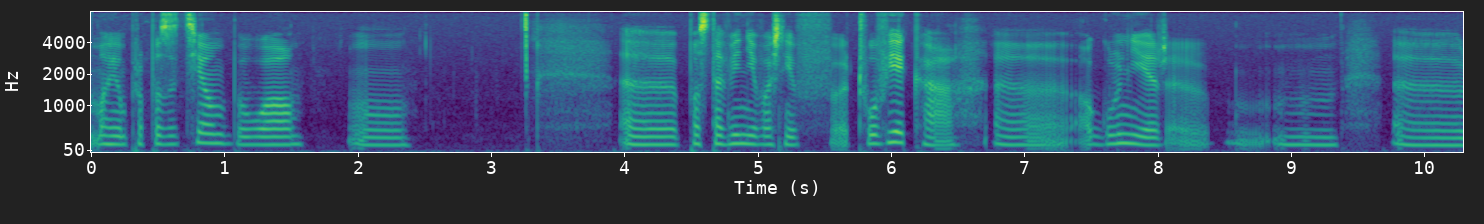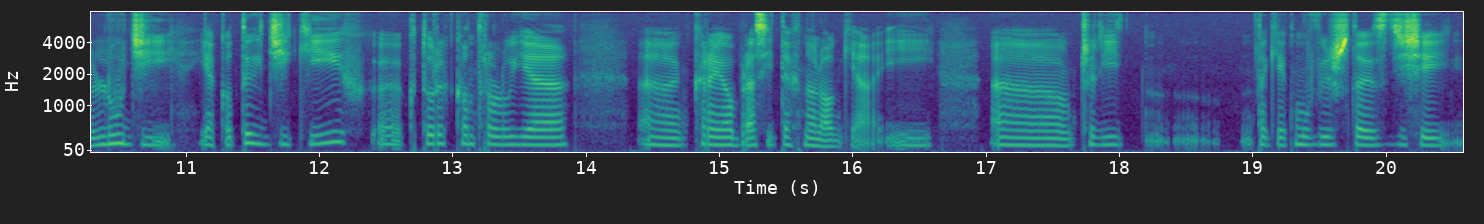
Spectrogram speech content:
moją propozycją było mm, E, postawienie właśnie w człowieka, e, ogólnie e, ludzi jako tych dzikich, których kontroluje krajobraz i technologia. I czyli tak jak mówisz, to jest dzisiaj,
